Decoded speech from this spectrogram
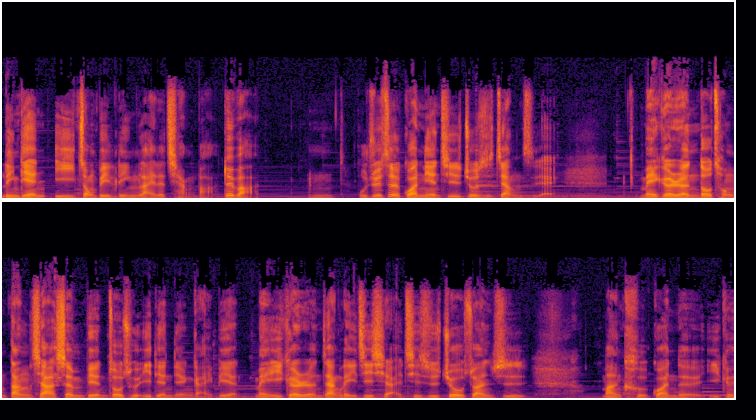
零点一总比零来的强吧，对吧？嗯，我觉得这个观念其实就是这样子诶。每个人都从当下身边做出一点点改变，每一个人这样累积起来，其实就算是蛮可观的一个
